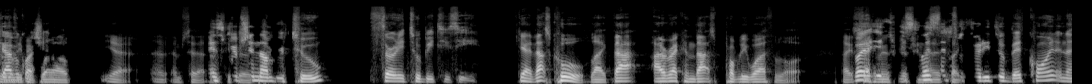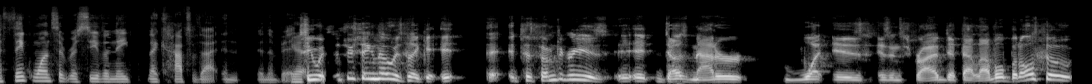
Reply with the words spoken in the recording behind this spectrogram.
I a have a really big question. world. Yeah, um, I'm say that that's too good. Inscription number two, 32 BTC. Yeah, that's cool. Like that, I reckon that's probably worth a lot. Like, But second it, it's listed it's like, for 32 Bitcoin. And I think once it received an eight, like half of that in, in a bit. Yeah. See, what's interesting though is like it, it, it to some degree is it, it does matter what is is inscribed at that level, but also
